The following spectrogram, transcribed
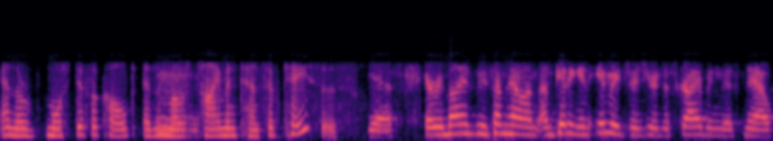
and the most difficult and the Hmm. most time intensive cases. Yes, it reminds me somehow. I'm, I'm getting an image as you're describing this now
